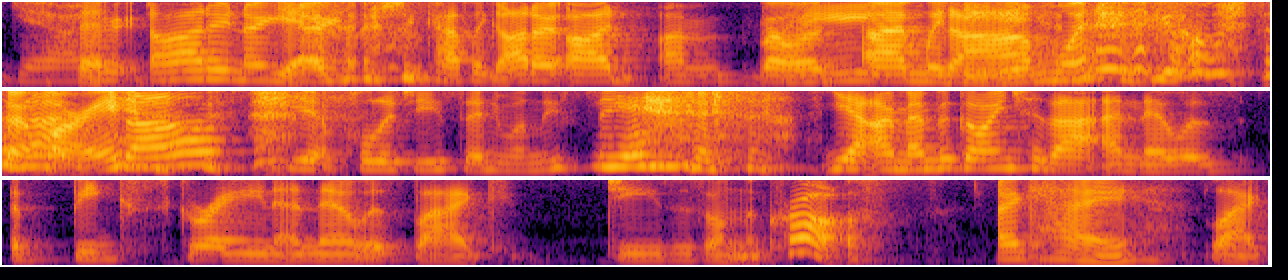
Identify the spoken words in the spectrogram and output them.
Yeah, I don't, I don't know. You yeah. know, Christian Catholic. I don't. I, I'm Well, I'm with you. dumb when it comes to Don't that worry. stuff. Yeah, apologies to anyone listening. Yeah. yeah, I remember going to that, and there was a big screen, and there was like Jesus on the cross, Okay. like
